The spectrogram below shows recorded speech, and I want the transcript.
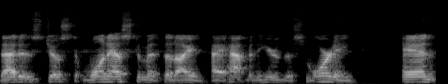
That is just one estimate that I, I happened to hear this morning. And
